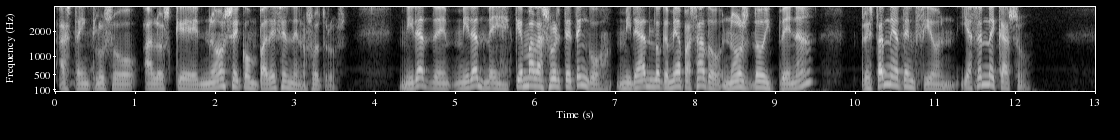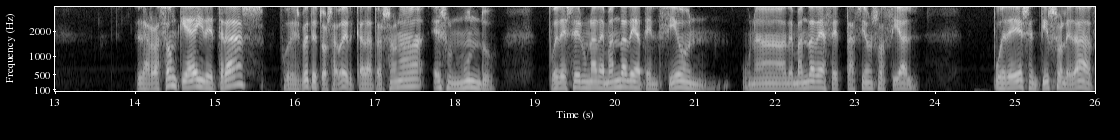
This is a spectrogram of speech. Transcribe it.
hasta incluso a los que no se compadecen de nosotros. Miradme, miradme, qué mala suerte tengo, mirad lo que me ha pasado, ¿no os doy pena? Prestadme atención y hacedme caso. La razón que hay detrás, pues vete tú a saber, cada persona es un mundo. Puede ser una demanda de atención, una demanda de aceptación social, puede sentir soledad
